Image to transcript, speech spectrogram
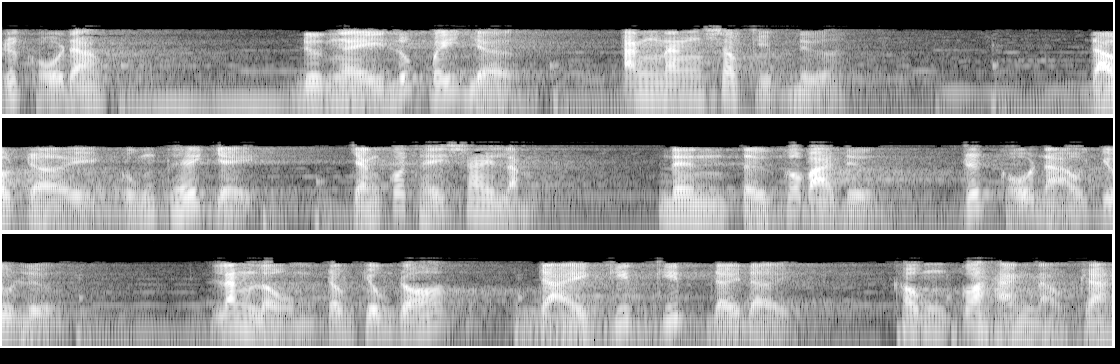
rất khổ đau. Đường ngày lúc bấy giờ, ăn năn sao kịp nữa. Đạo trời cũng thế vậy, chẳng có thể sai lầm, nên tự có ba đường, rất khổ não vô lượng. Lăn lộn trong chốn đó, trải kiếp kiếp đời đời, không có hạn nào ra.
